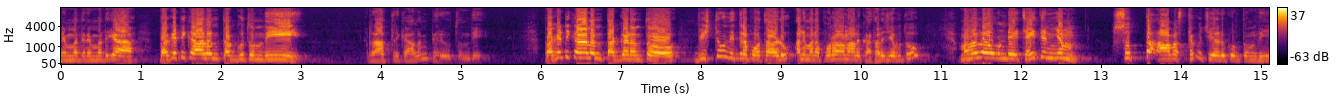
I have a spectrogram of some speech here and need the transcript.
నెమ్మది నెమ్మదిగా పగటి కాలం తగ్గుతుంది. రాత్రికాలం పెరుగుతుంది. పగటి కాలం తగ్గడంతో విష్ణువు నిద్రపోతాడు అని మన పురాణాలు కథలు చెబుతూ మనలో ఉండే చైతన్యం సుప్త అవస్థకు చేరుకుంటుంది.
